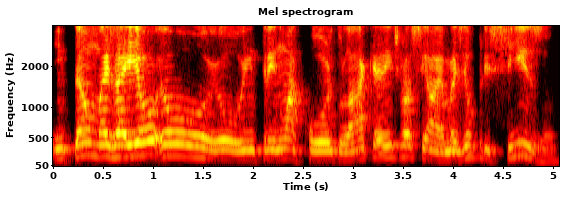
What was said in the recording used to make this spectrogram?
Então, mas aí eu, eu, eu entrei num acordo lá que a gente falou assim: ah, mas eu preciso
